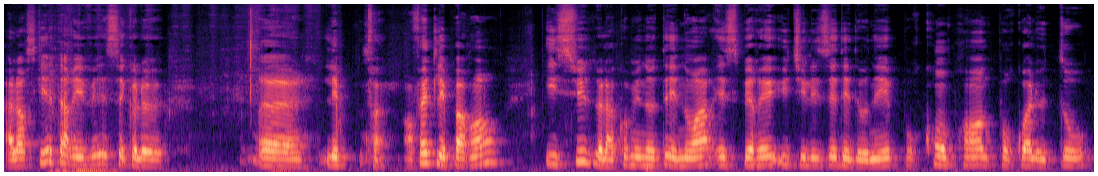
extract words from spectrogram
Alors, ce qui est arrivé, c'est que le, euh, les, enfin, en fait, les parents issus de la communauté noire espéraient utiliser des données pour comprendre pourquoi le taux,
